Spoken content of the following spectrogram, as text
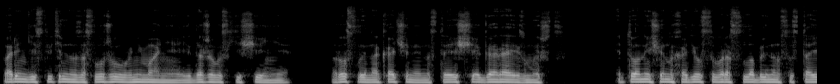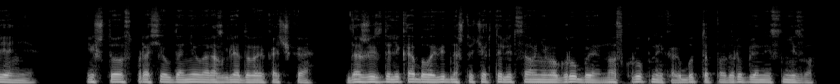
Парень действительно заслуживал внимания и даже восхищения. Рослый, накачанный, настоящая гора из мышц. Это он еще находился в расслабленном состоянии. "И что?" спросил Данила, разглядывая качка. Даже издалека было видно, что черты лица у него грубые, нос крупный, как будто подрубленный снизу.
